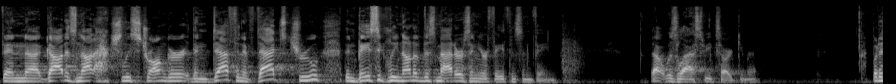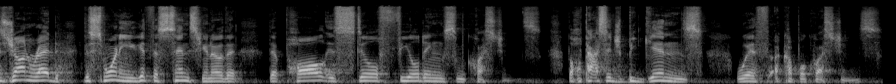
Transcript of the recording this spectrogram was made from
then uh, God is not actually stronger than death. And if that's true, then basically none of this matters and your faith is in vain. That was last week's argument. But as John read this morning, you get the sense, you know, that, that Paul is still fielding some questions. The whole passage begins with a couple questions.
